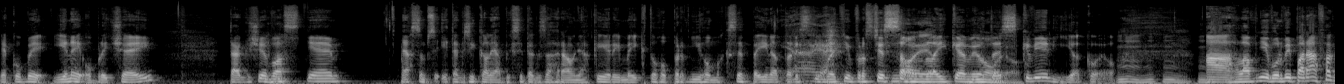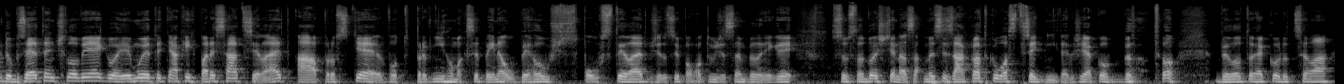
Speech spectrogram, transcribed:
jakoby jiný obličej, takže mhm. vlastně já jsem si i tak říkal, já bych si tak zahrál nějaký remake toho prvního Maxe Payna tady yeah, s tím letím prostě s no, Blakem, jo, no, to je jo. skvělý, jako jo. Mm, mm, mm. A hlavně on vypadá fakt dobře, ten člověk, jemu je teď nějakých 53 let a prostě od prvního Maxe Payna uběhlo už spousty let, protože to si pamatuju, že jsem byl někdy, jsem snad byl ještě na, mezi základkou a střední, takže jako bylo to, bylo to jako docela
